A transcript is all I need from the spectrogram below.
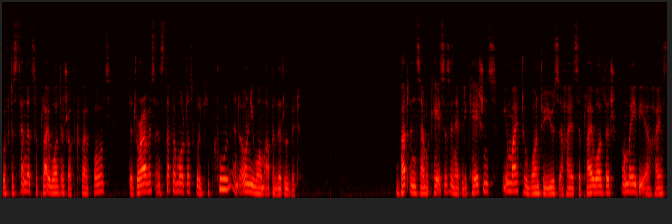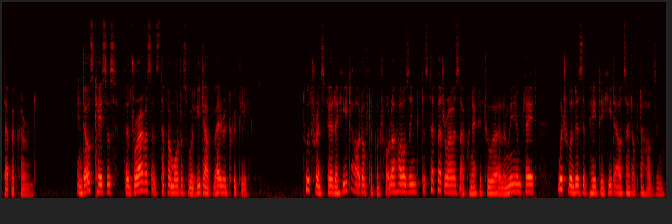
With the standard supply voltage of 12 volts, the drivers and stepper motors will keep cool and only warm up a little bit. But in some cases and applications, you might want to use a higher supply voltage or maybe a higher stepper current. In those cases, the drivers and stepper motors will heat up very quickly. To transfer the heat out of the controller housing, the stepper drivers are connected to an aluminum plate which will dissipate the heat outside of the housing.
